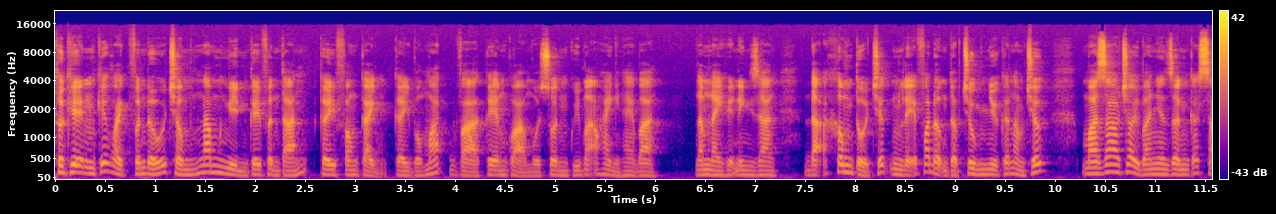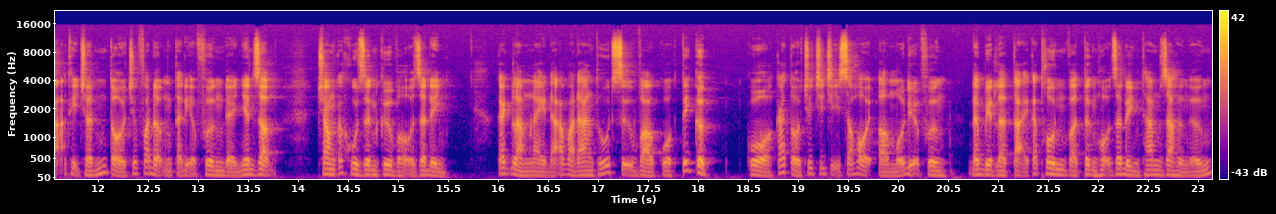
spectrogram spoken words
Thực hiện kế hoạch phấn đấu trồng 5.000 cây phân tán, cây phong cảnh, cây bóng mát và cây ăn quả mùa xuân Quý Mão 2023. Năm nay huyện Ninh Giang đã không tổ chức lễ phát động tập trung như các năm trước, mà giao cho Ủy ban nhân dân các xã thị trấn tổ chức phát động tại địa phương để nhân rộng trong các khu dân cư và hộ gia đình. Cách làm này đã và đang thu hút sự vào cuộc tích cực của các tổ chức chính trị xã hội ở mỗi địa phương, đặc biệt là tại các thôn và từng hộ gia đình tham gia hưởng ứng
